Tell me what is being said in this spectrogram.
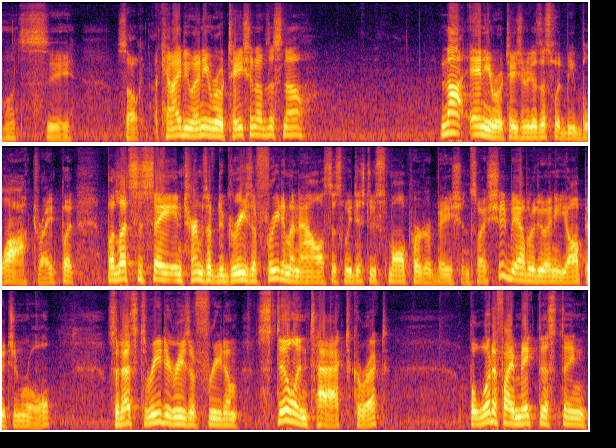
Let's see. So can I do any rotation of this now? Not any rotation because this would be blocked, right? But, but let's just say in terms of degrees of freedom analysis, we just do small perturbation. So I should be able to do any yaw, pitch and roll. So that's three degrees of freedom still intact, correct? But what if I make this thing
